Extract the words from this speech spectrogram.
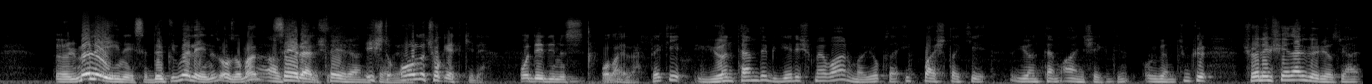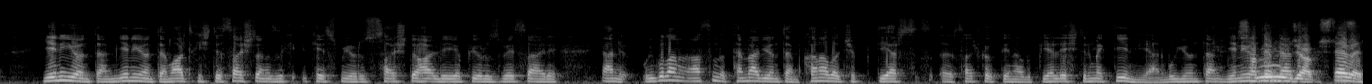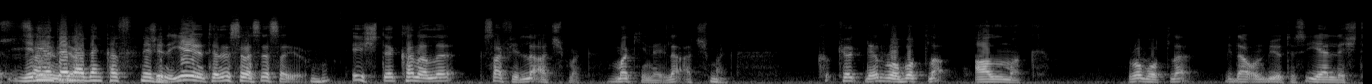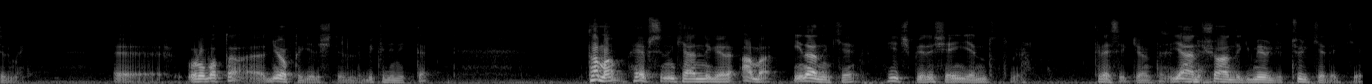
Ölme lehine ise, dökülme lehiniz o zaman seyrelmiş İşte oluyor. orada çok etkili. O dediğimiz olaylar. Peki yöntemde bir gelişme var mı? Yoksa ilk baştaki yöntem aynı şekilde uygun? Çünkü şöyle bir şeyler görüyoruz yani yeni yöntem, yeni yöntem artık işte saçlarınızı kesmiyoruz, saçlı halde yapıyoruz vesaire. Yani uygulanan aslında temel yöntem kanal açıp diğer e, saç köklerini alıp yerleştirmek değil mi yani? Bu yöntem yeni Samimi yöntemler. cevap. Evet, yeni Samimi yöntemlerden kasıt nedir? Şimdi yeni yöntemleri sırasıyla sayıyorum. İşte kanalı safirle açmak, makineyle açmak, k- kökleri robotla almak, robotla bir daha onun bir ötesi yerleştirmek. Ee, o robot da e, New York'ta geliştirildi bir klinikte. Tamam hepsinin kendine göre ama inanın ki hiçbiri şeyin yerini tutmuyor. Klasik yöntem. Yani şu andaki mevcut Türkiye'deki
